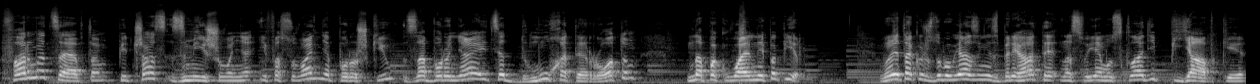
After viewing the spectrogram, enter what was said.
Фармацевтам під час змішування і фасування порошків забороняється дмухати ротом на пакувальний папір. Вони також зобов'язані зберігати на своєму складі п'явки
